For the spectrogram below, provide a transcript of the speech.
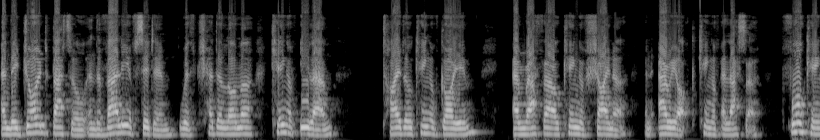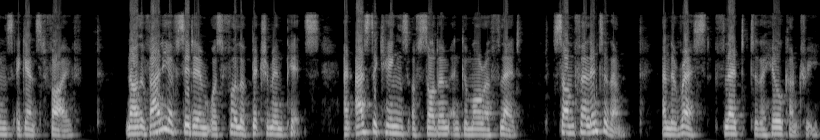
and they joined battle in the valley of Siddim with Chedorlaomer king of Elam, Tidal king of Goiim, and Rathau king of Shinar, and Arioch king of Ellasar, four kings against five. Now the valley of Siddim was full of bitumen pits, and as the kings of Sodom and Gomorrah fled, some fell into them, and the rest fled to the hill country.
